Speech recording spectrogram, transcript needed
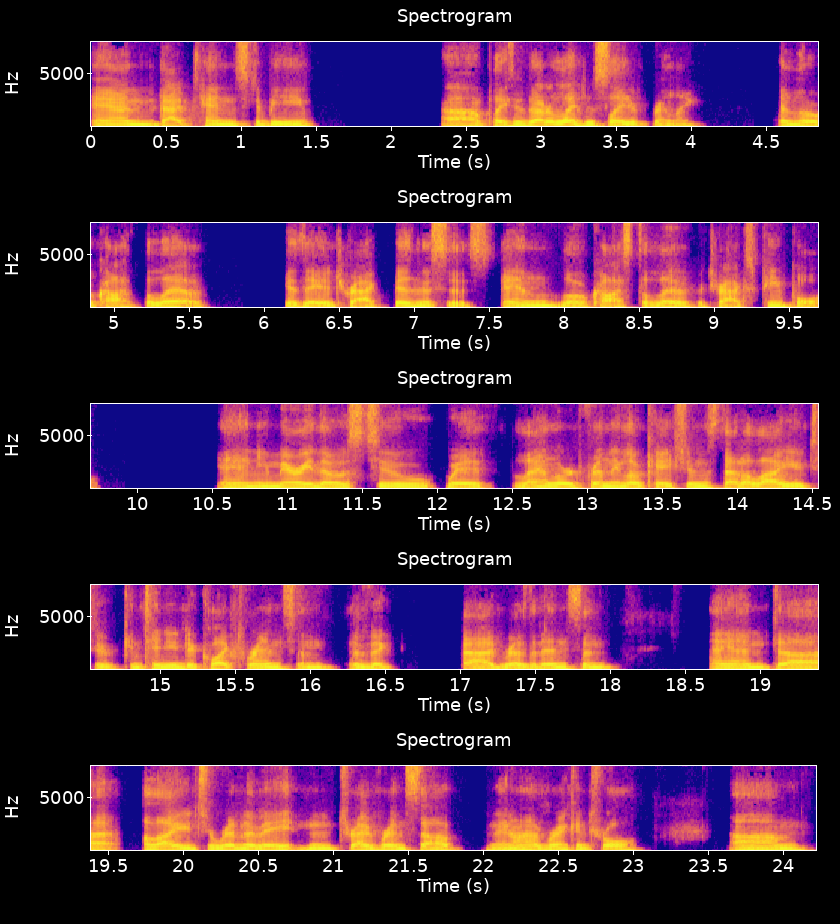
And that tends to be uh, places that are legislative friendly and low cost to live because they attract businesses and low cost to live attracts people. And you marry those two with landlord friendly locations that allow you to continue to collect rents and evict bad residents and and uh, allow you to renovate and drive rents up. And they don't have rent control, um,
